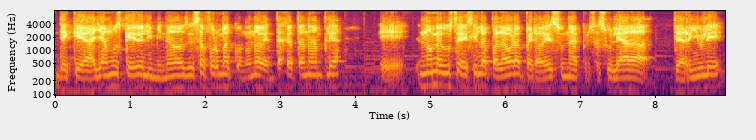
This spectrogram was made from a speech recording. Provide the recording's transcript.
de que hayamos quedado eliminados de esa forma con una ventaja tan amplia eh, no me gusta decir la palabra, pero es una cruz azuleada terrible.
